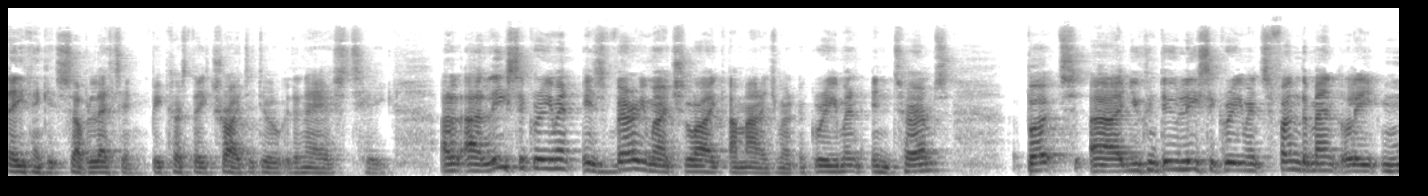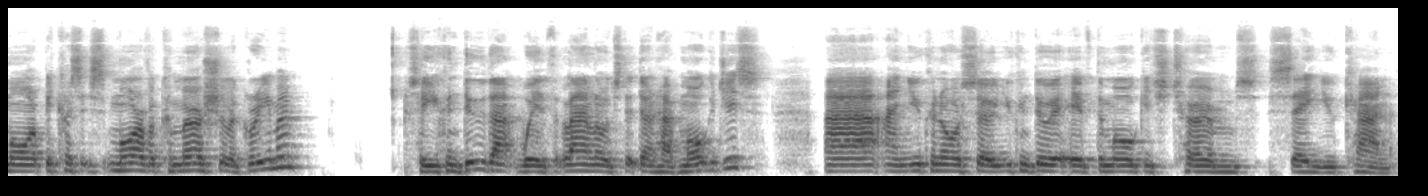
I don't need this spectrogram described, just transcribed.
they think it's subletting because they tried to do it with an AST. A, a lease agreement is very much like a management agreement in terms, but uh, you can do lease agreements fundamentally more because it's more of a commercial agreement. So you can do that with landlords that don't have mortgages. Uh, and you can also, you can do it if the mortgage terms say you can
